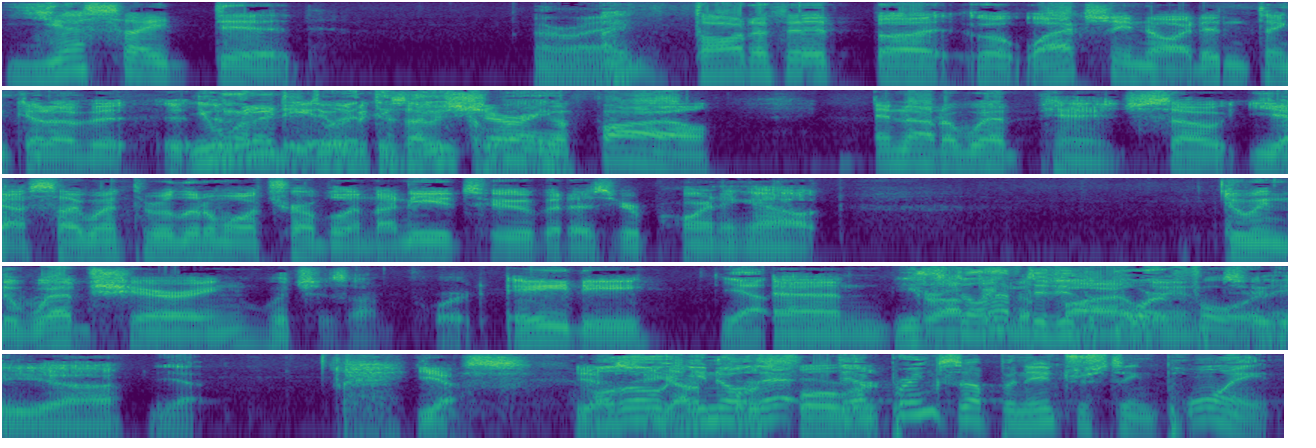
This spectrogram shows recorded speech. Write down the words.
Yes, I did. All right. I thought of it, but well, actually, no, I didn't think of it. You wanted to do it because I was sharing way. a file and not a web page. So yes, I went through a little more trouble than I needed to. But as you're pointing out, doing the web sharing, which is on port 80, Yep. and You still have to do the port forwarding. the uh, Yeah. yes, yes. Although gotta you, know that, forward. that brings up an interesting point.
